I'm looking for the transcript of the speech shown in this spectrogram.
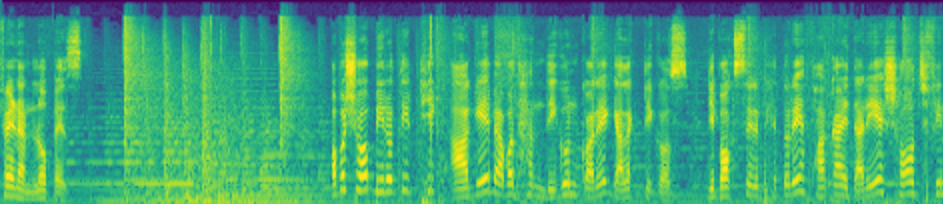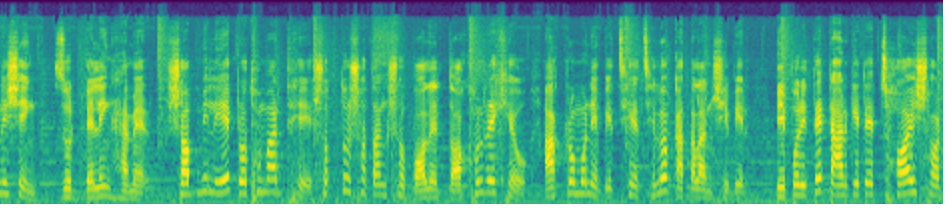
ফের্নান লোপেজ। অবশ্য বিরতির ঠিক আগে ব্যবধান দ্বিগুণ করে গ্যালাক্টিকস। ডিবক্সের ভেতরে ফাঁকায় দাঁড়িয়ে সহজ ফিনিশিং জুট বেলিংহ্যামের সব মিলিয়ে প্রথমার্ধে সত্তর শতাংশ বলের দখল রেখেও আক্রমণে পিছিয়ে ছিল কাতালান শিবির। বিপরীতে টার্গেটে ছয় শট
